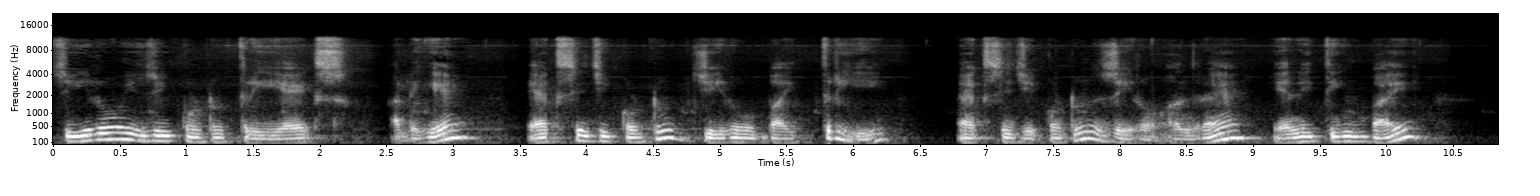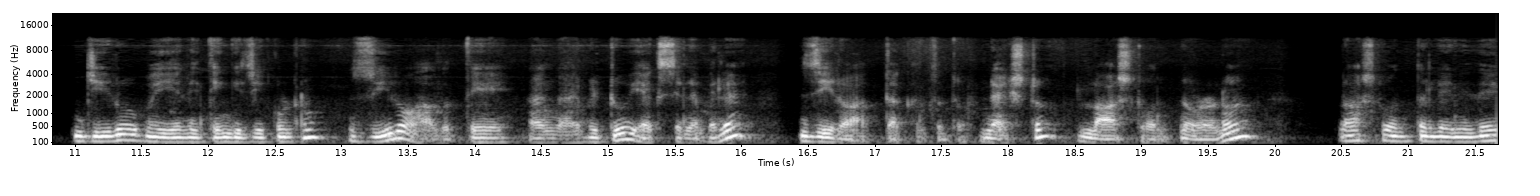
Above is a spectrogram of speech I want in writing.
zero is equal to three x ಅಲ್ಲಿಗೆ x is equal to zero by three x is equal to zero ಅಂದರೆ anything by zero by anything is equal to zero ಆಗುತ್ತೆ. ಹಂಗಾಗಿಬಿಟ್ಟು ಎಕ್ಸಿನ ಬೆಲೆ ಝೀರೋ ಆಗ್ತಕ್ಕಂಥದ್ದು. ನೆಕ್ಸ್ಟ್ ಲಾಸ್ಟ್ ಒಂದು ನೋಡೋಣ. ಲಾಸ್ಟ್ ಒಂತಲ್ಲಿ ಏನಿದೆ?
